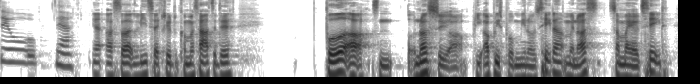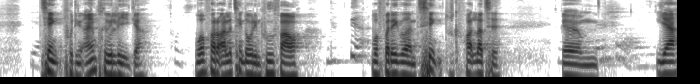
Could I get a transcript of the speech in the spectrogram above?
Det er jo, ja. Ja, og så lige til at knytte en kommentar til det. Både at sådan, undersøge og blive oplyst på minoriteter, men også som majoritet. Tænk på dine egne privilegier. Hvorfor har du aldrig tænkt over din hudfarve? Hvorfor har det ikke været en ting, du skal forholde dig til? Øhm, ja,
